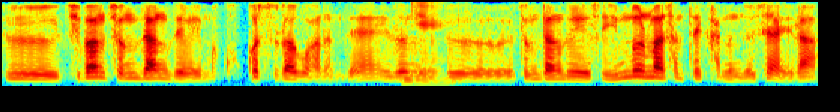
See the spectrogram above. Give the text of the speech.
그 지방 정당 대회, 뭐 코커스라고 하는데 이런 예. 그 정당 대회에서 인물만 선택하는 것이 아니라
